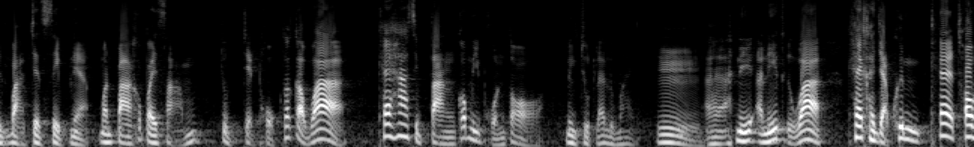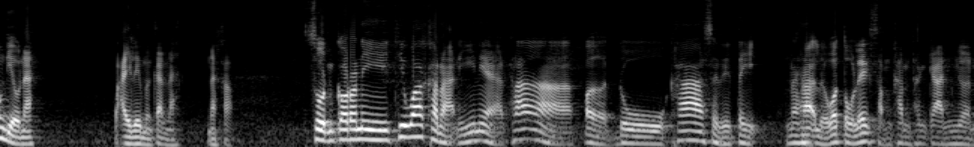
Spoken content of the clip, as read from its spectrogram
1 บาท 70เนี่ยมันปาเข้าไป 3.76 เท่ากับว่า แค่ 50 ตังค์ก็มีผลต่อ 1 จุดแล้วหรือไม่อืมอ่าอันนี้อันนี้ถือว่าแค่ขยับขึ้นแค่ช่องเดียวนะ ไปเลยเหมือนกันนะนะครับ ส่วนกรณีที่ว่าขณะนี้เนี่ยถ้าเปิดดูค่าสถิตินะฮะหรือว่าตัวเลขสำคัญทางการเงิน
